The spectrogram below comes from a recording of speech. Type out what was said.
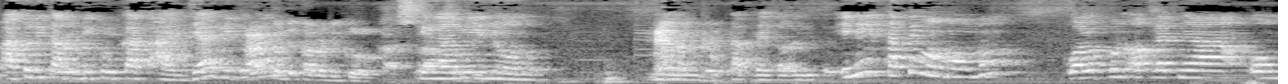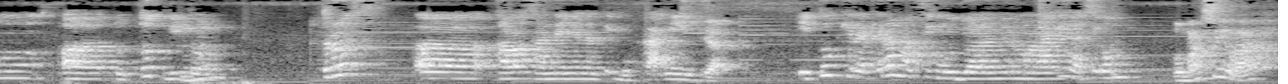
Atau ditaruh di kulkas aja gitu kan, Atau ditaruh di kulkas. tinggal gitu. minum. Enak. Mantap deh kalau gitu. Ini tapi ngomong-ngomong, walaupun outletnya Om eh, tutup gitu, Mhm. terus eh, kalau seandainya nanti buka nih, Ya. itu kira-kira masih mau jualan minuman lagi nggak sih Om? Oh masih lah,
